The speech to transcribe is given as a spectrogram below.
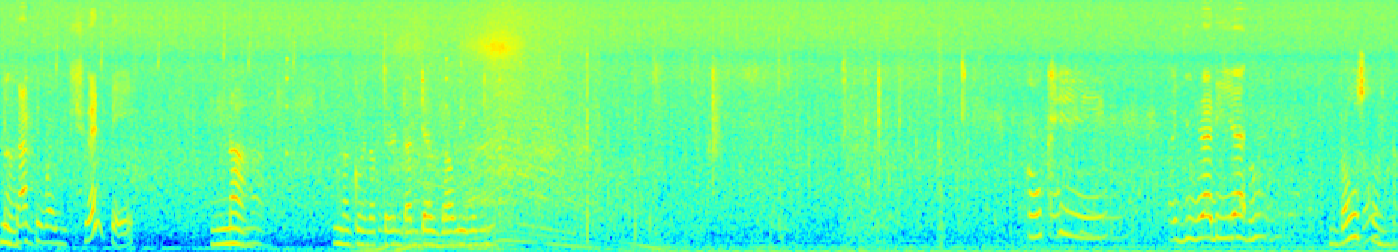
No. Exactly where you should be. Nah. I'm not going up there in that dead valley with you. Okay. Are you ready yet? Bro, what's going on?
